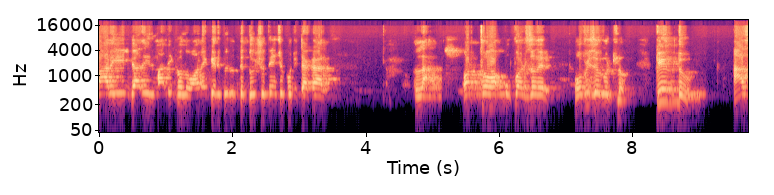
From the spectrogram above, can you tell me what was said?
বাড়ি, গাড়ির মালিক হলো, অনেকের বিরুদ্ধে দুইশো, তিনশো কোটি টাকার অর্থ উপার্জনের অভিযোগ উঠল। কিন্তু আজ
